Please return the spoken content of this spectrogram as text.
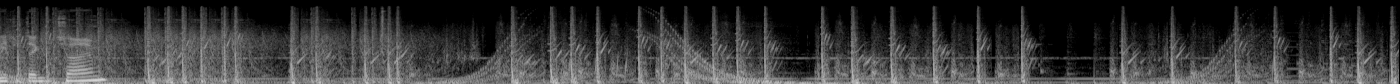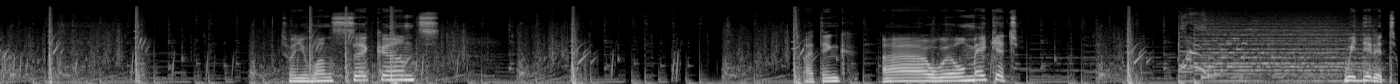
Need to take the time. Twenty-one seconds. I think I will make it. We did it.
